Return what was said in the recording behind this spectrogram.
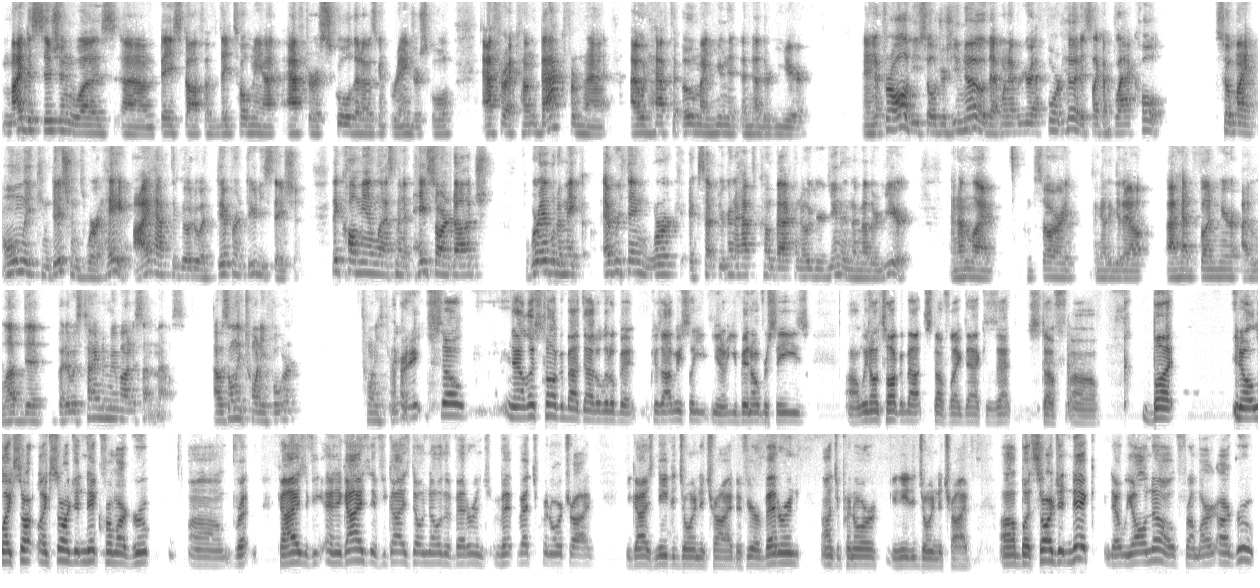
my decision was um, based off of they told me after a school that I was going to Ranger school. After I come back from that, I would have to owe my unit another year. And for all of you soldiers, you know that whenever you're at Fort Hood, it's like a black hole. So my only conditions were hey, I have to go to a different duty station. They called me in last minute. Hey, Sergeant Dodge, we're able to make everything work except you're going to have to come back and owe your unit another year. And I'm like, I'm sorry, I got to get out. I had fun here. I loved it, but it was time to move on to something else. I was only 24, 23. All right. So now let's talk about that a little bit because obviously, you know, you've been overseas. Uh, we don't talk about stuff like that because that stuff. Uh, but you know, like like Sergeant Nick from our group, um, guys. If you and the guys, if you guys don't know the veteran vet, veteranpreneur tribe, you guys need to join the tribe. If you're a veteran entrepreneur, you need to join the tribe. Uh, but Sergeant Nick, that we all know from our, our group,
